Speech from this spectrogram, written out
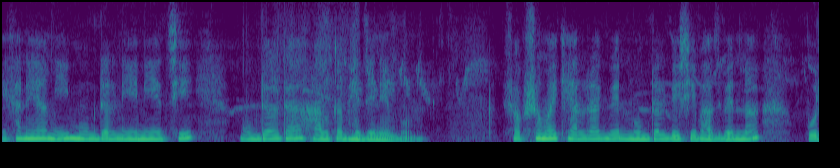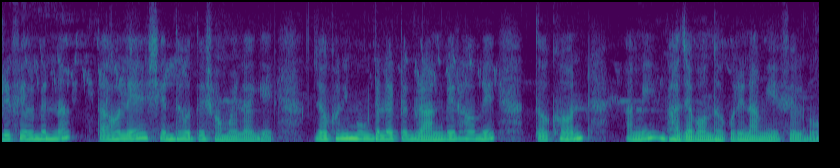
এখানে আমি মুগ ডাল নিয়ে নিয়েছি। মুগ ডালটা হালকা ভেজে নেব। সব সময় খেয়াল রাখবেন, মুগ ডাল বেশি ভাজবেন না, পুড়ে ফেলবেন না, তাহলে সেদ্ধ হতে সময় লাগে। যখনই মুগ ডালে একটা গ্রান বের হবে, তখন আমি ভাজা বন্ধ করে নামিয়ে ফেলব।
